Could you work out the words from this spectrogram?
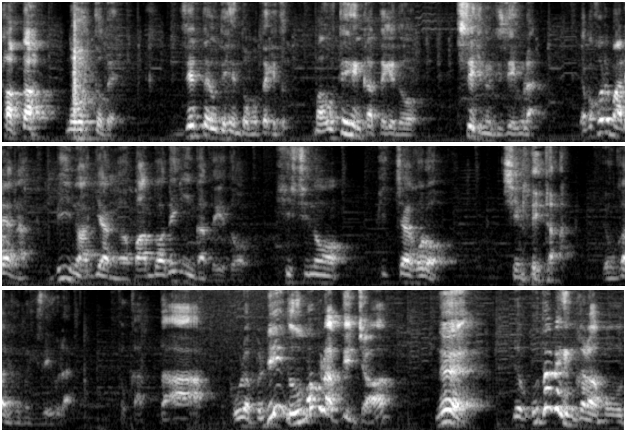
勝ったノーヒットで絶対打てへんと思ったけどまあ打てへんかったけど奇跡の犠牲フライやっぱこれもあれやな B のアキアンがバンドはできんかったけど必死のピッチャーゴロ進塁打で岡君の犠牲フライよ。かった俺やっぱリード上手くなってんちゃうねえ。いや打たれへんからもう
